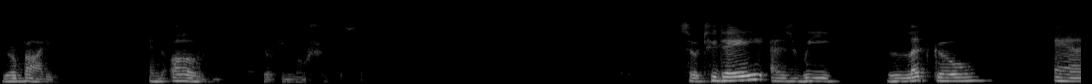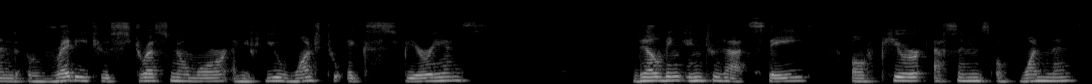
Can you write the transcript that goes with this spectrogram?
your body, and of your emotions. So today, as we let go and ready to stress no more, and if you want to experience delving into that state of pure essence of oneness,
